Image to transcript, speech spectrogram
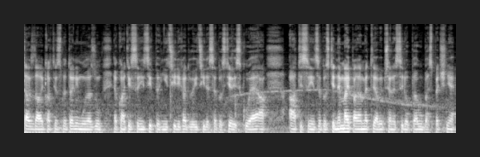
tak zdaleka k těm smrtelným úrazům, jako na těch silnicích první třídy a druhé třídy se prostě riskuje a, a ty silnice prostě nemají parametry, aby přenesli dopravu bezpečně,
